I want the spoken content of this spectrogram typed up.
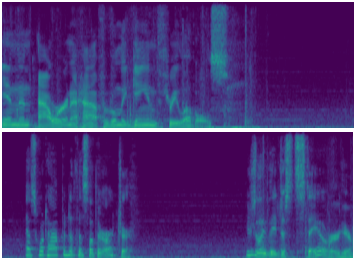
in an hour and a half, have only gained three levels. Yes, what happened to this other archer? Usually they just stay over here.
